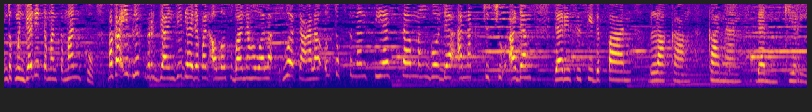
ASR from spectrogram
Untuk menjadi teman-temanku. Maka iblis berjanji di hadapan Allah subhanahu wa ta'ala untuk senantiasa menggoda anak cucu Adam dari sisi depan, belakang, kanan, dan kiri.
